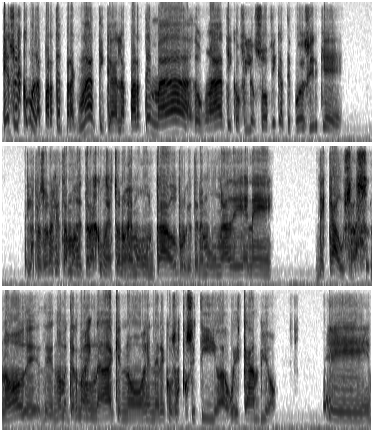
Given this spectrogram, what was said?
eso es como la parte pragmática, la parte más dogmática filosófica, te puedo decir que las personas que estamos detrás con esto nos hemos juntado porque tenemos un ADN de causas, ¿no? De, de no meternos en nada que no genere cosas positivas o el cambio, eh,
